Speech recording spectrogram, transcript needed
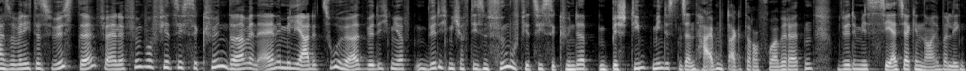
Also wenn ich das wüsste, für eine 45 Sekunden, wenn eine Milliarde zuhört, würde ich, mir auf, würde ich mich auf diesen 45 Sekunden bestimmt mindestens einen halben Tag darauf vorbereiten und würde mir sehr, sehr genau überlegen.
